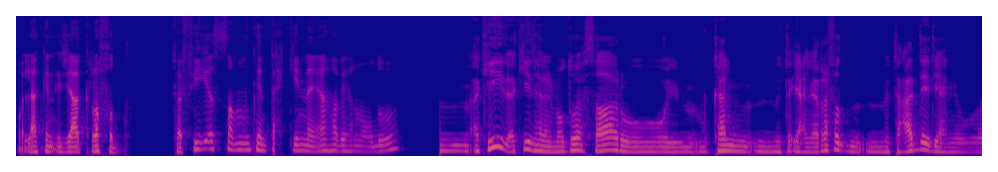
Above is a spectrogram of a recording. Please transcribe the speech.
ولكن إجاك رفض. ففي قصة ممكن تحكي لنا إياها بهالموضوع؟ أكيد أكيد هذا الموضوع صار وكان مت... يعني الرفض متعدد يعني و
